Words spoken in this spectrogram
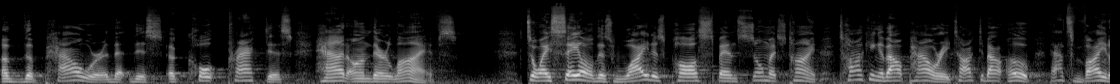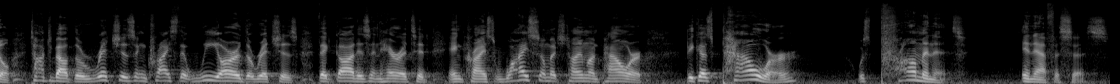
of the power that this occult practice had on their lives. So I say all this. Why does Paul spend so much time talking about power? He talked about hope. That's vital. Talked about the riches in Christ, that we are the riches that God has inherited in Christ. Why so much time on power? Because power was prominent in Ephesus.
